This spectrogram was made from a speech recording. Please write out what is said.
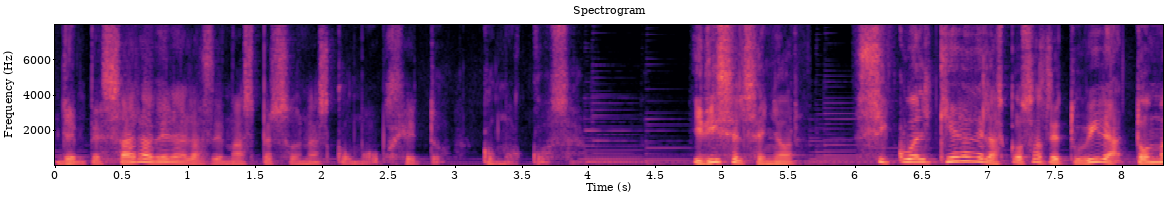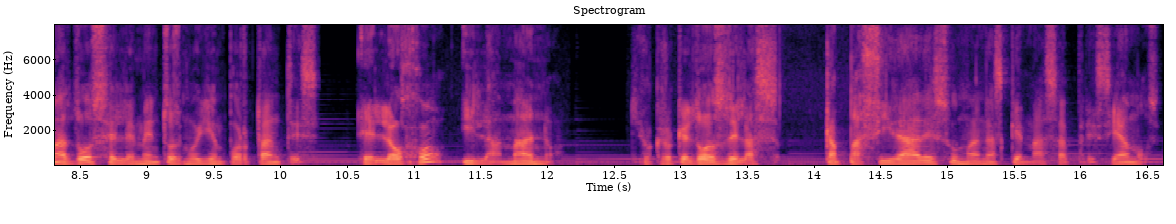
de empezar a ver a las demás personas como objeto, como cosa. Y dice el Señor, si cualquiera de las cosas de tu vida toma dos elementos muy importantes, el ojo y la mano, yo creo que dos de las capacidades humanas que más apreciamos.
